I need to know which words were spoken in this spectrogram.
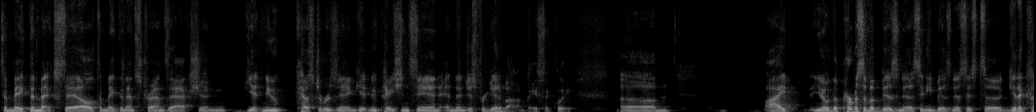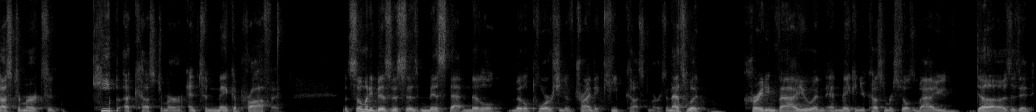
to make the next sale, to make the next transaction, get new customers in, get new patients in, and then just forget about them basically. Um, I, you know, the purpose of a business, any business, is to get a customer, to keep a customer, and to make a profit. But so many businesses miss that middle middle portion of trying to keep customers, and that's what creating value and, and making your customers feel valued does. Is it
